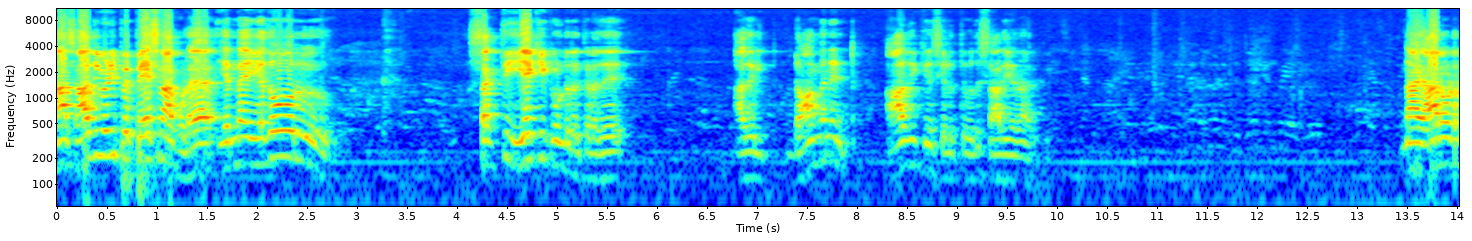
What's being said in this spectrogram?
நான் சாதி ஒழிப்பை பேசினா கூட என்னை ஏதோ ஒரு சக்தி இயக்கி கொண்டிருக்கிறது. அதில் டாமினன்ட் ஆதிக்கம் செலுத்துவது சாதியாக தான் இருக்கு. நான் யாரோட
